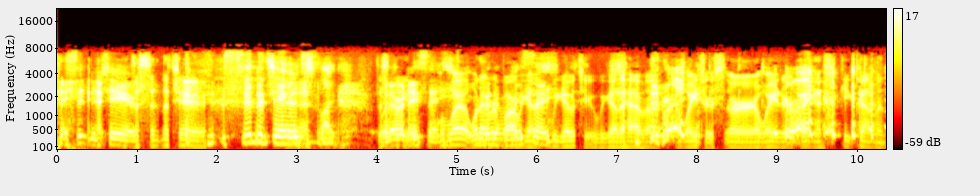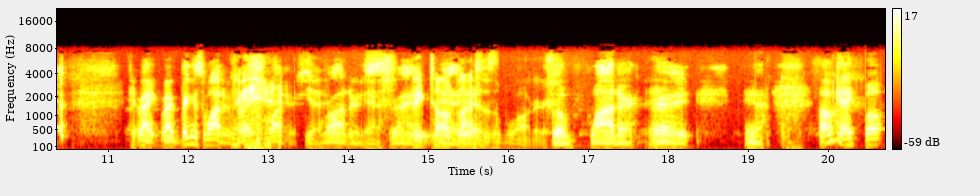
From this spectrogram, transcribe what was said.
just sit in the chair, Just sit in the chair. sit in the chair, just like Just whatever do- they say, wha- Whatever, bar we got say. we go to, we got to have a, a waitress or a waiter Right. bring us, keep coming. Right, right. Bring us waters, right? Waters, Yeah. waters, Yes, right? big tall yeah, glasses yes. of water. So water, right? Yeah. Okay. Well,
